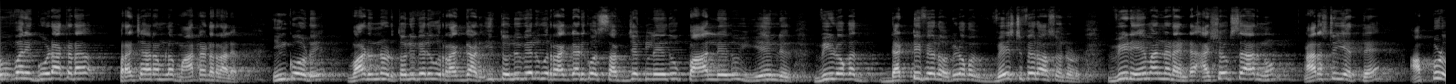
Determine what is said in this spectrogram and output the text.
ఎవ్వరికి కూడా అక్కడ ప్రచారంలో మాట్లాడరాలే. ఇంకోటి వాడు ఉన్నాడు తొలి వెలుగు రగ్గాడు. ఈ తొలి వెలుగు రగ్గాడికి ఒక సబ్జెక్ట్ లేదు పాలు లేదు ఏం లేదు. వీడు ఒక దట్టి ఫెలో వీడు ఒక వేస్ట్ ఫెలో వస్తుంటాడు వీడు ఏమన్నాడంటే అశోక్ సార్ను అరెస్ట్ చేస్తే అప్పుడు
